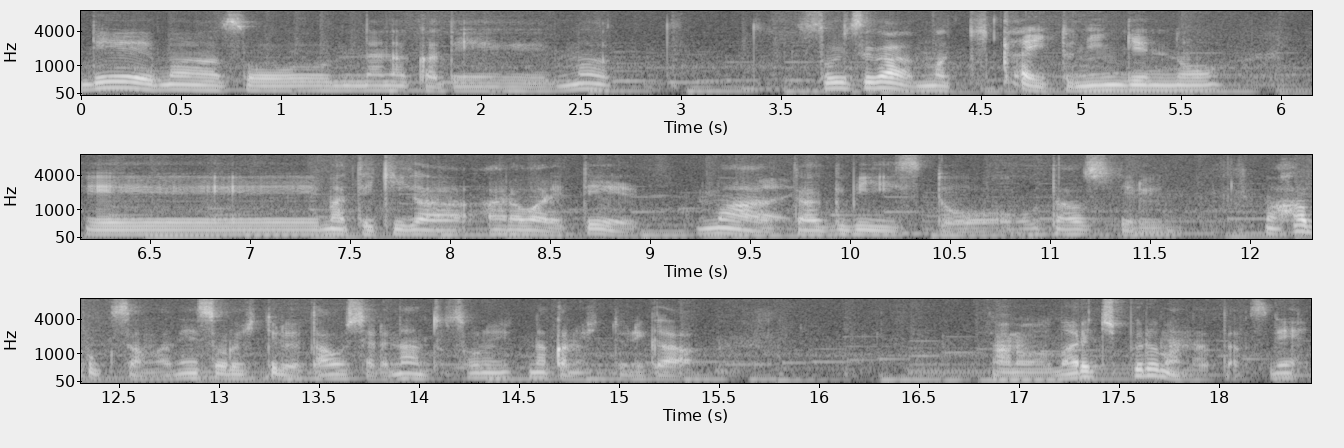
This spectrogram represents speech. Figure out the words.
う。でまあそんな中でまあそいつが、まあ、機械と人間の、えーまあ、敵が現れてまあ、はい。ダークビーストを倒してる、まあ、ハーボックさんがねその一人を倒したらなんとその中の一人があのマルチプルマンだったんですね。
